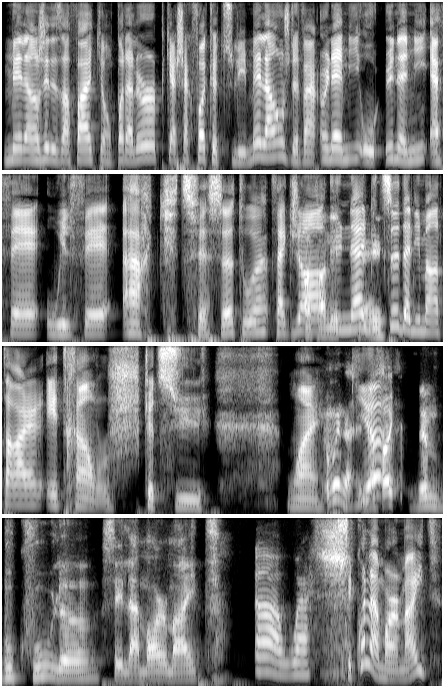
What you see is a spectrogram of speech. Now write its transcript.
mélanger des affaires qui ont pas d'allure, puis qu'à chaque fois que tu les mélanges devant un ami ou une amie, elle fait ou il fait arc, tu fais ça toi? Fait que genre Ah, es une plein. habitude alimentaire étrange que tu Ouais. Moi, une, une Guilla, affaire que j'aime beaucoup, là, c'est la Marmite. Ah, wesh. c'est quoi la marmite?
